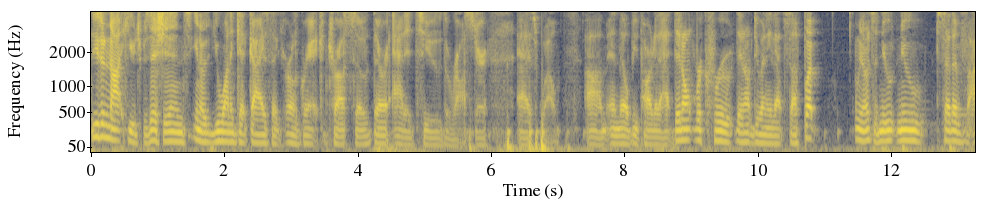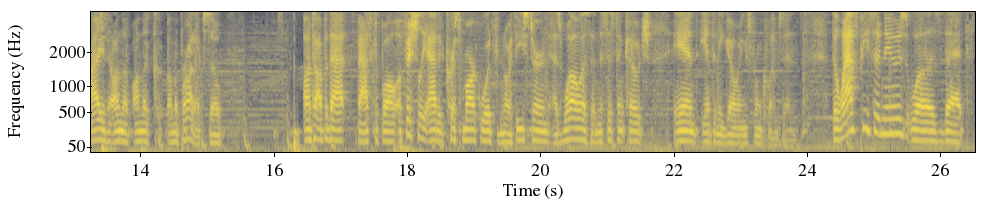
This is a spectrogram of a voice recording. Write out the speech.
these are not huge positions. You know, you want to get guys that Earl Grant can trust, so they're added to the roster as well, um, and they'll be part of that. They don't recruit, they don't do any of that stuff, but you know, it's a new new set of eyes on the on the on the product. So. On top of that, basketball officially added Chris Markwood from Northeastern as well as an assistant coach and Anthony Goings from Clemson. The last piece of news was that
